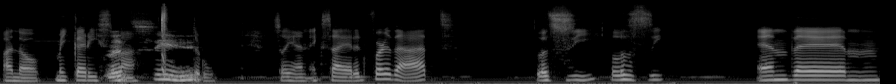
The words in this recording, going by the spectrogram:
ano, may charisma. Let's see. True. So, yan, excited for that. Let's see. Let's see. And then,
